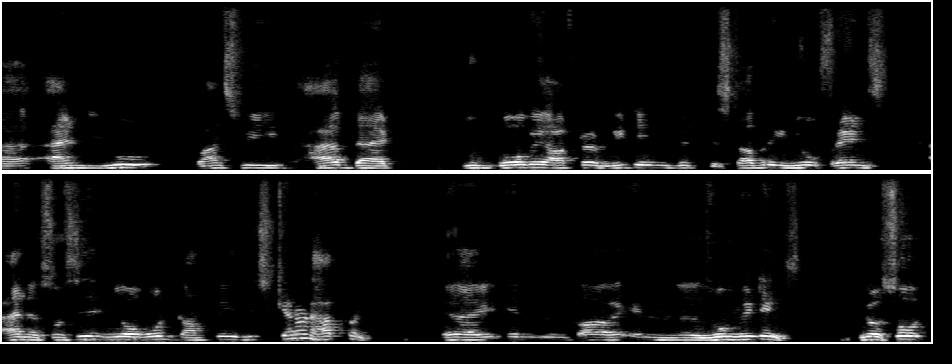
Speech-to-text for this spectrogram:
uh, and you once we have that, you go away after meeting with discovering new friends and associate in your own company, which cannot happen uh, in uh, in Zoom meetings. You know, so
